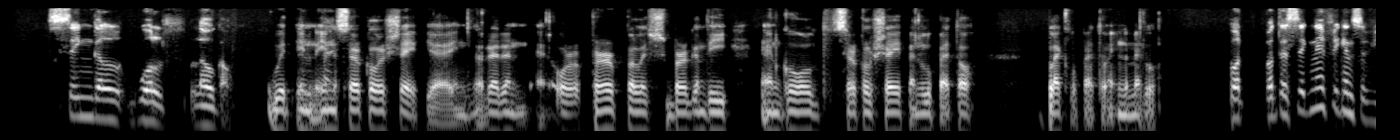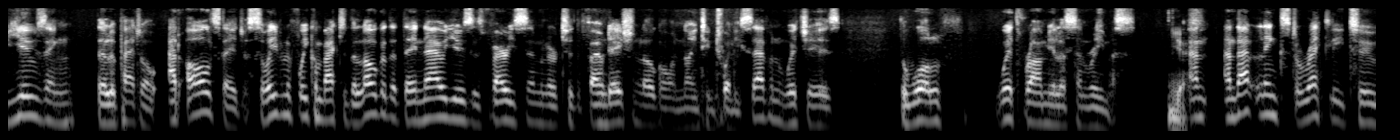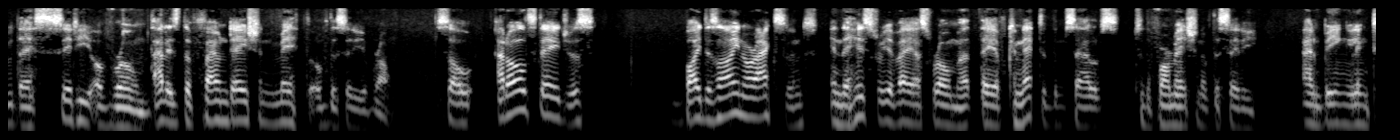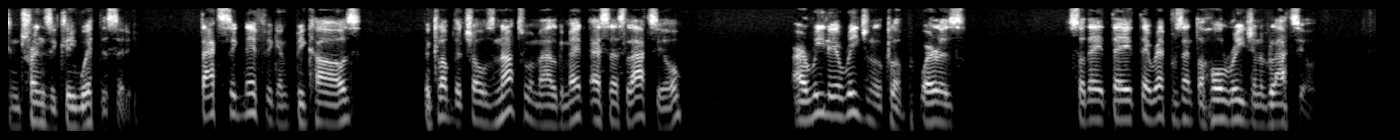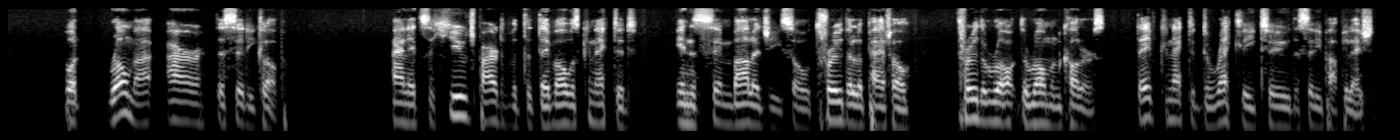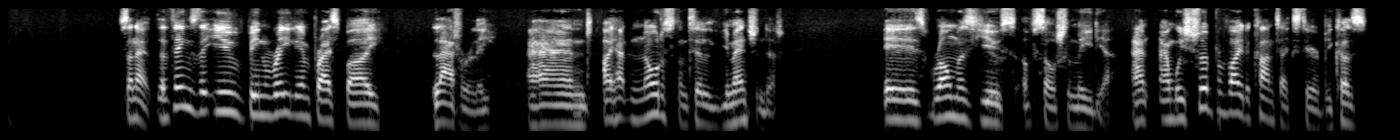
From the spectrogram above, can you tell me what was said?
single wolf logo. With in, in a circular shape, yeah, in red and or purplish burgundy and gold circle shape, and Lupetto, black Lupetto in the middle. But but the significance of using the Lupetto at all stages. So even if we come back to the logo that they now use is very similar to the foundation logo in 1927, which is the wolf with Romulus and Remus. Yes. And and that links directly to the city of Rome. That is the foundation myth of the city of Rome. So at all stages, by design or accident, in the history of AS Roma, they have connected themselves to the formation of the city and being linked intrinsically with the city. That's significant because the club that chose not to amalgamate, SS Lazio, are really a regional club, whereas so they, they, they represent the whole region of Lazio. But Roma are the city club. And it's a huge part of it that they've always connected in symbology. So through the Lupetto, through the, Ro- the Roman colours, they've connected directly to the city population. So now, the things that you've been really impressed by laterally, and I hadn't noticed until you mentioned it, is Roma's use of social media. And and we should provide a context here because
